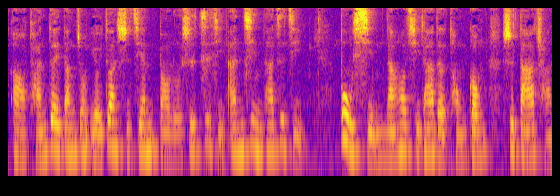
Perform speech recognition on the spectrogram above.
啊团队当中，有一段时间，保罗是自己安静，他自己步行，然后其他的同工是搭船，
